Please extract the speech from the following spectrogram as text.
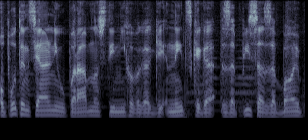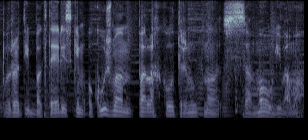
O potencijalni uporabnosti njihovega genetskega zapisa za boj proti bakterijskim okužbam pa lahko trenutno samo ugibamo.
